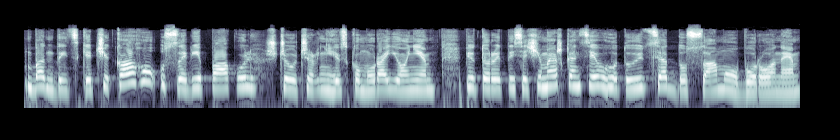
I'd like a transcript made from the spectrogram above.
Бандитське Чикаго у селі Пакуль, що у Чернігівському районі. Півтори тисячі мешканців готуються до самооборони.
